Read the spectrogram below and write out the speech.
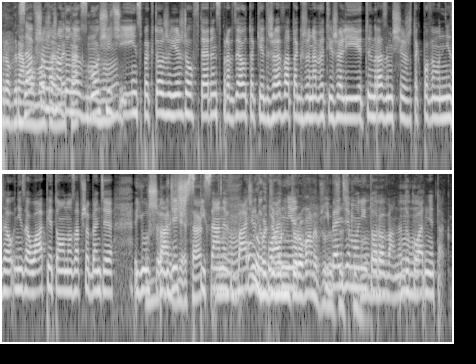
programu. Zawsze możemy, można do tak? nas zgłosić Mhm. i inspektorzy jeżdżą w teren, sprawdzają takie drzewa, także nawet jeżeli tym razem się, że tak powiem, on nie, za, nie załapie, to ono zawsze będzie już W bazie, gdzieś tak? spisane Mhm. w bazie Ono będzie dokładnie. monitorowane przede I będzie wszystkim. monitorowane, dokładnie tak.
